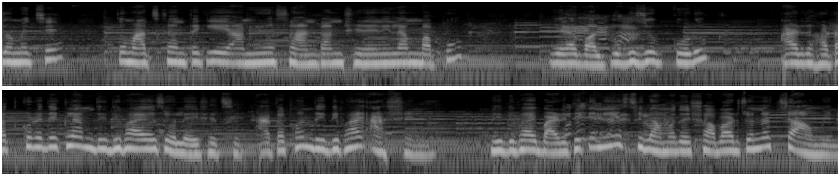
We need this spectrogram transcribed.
জমেছে। তো মাঝখান থেকে আমিও স্নান টান ছেড়ে নিলাম বাপু। এরা গল্প গুজব করুক। আর হঠাৎ করে দেখলাম দিদিভাইও চলে এসেছে। এতক্ষণ দিদিভাই আসেনি। দিদিভাই বাড়ি থেকে নিয়ে এসেছিল আমাদের সবার জন্য চাউমিন।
